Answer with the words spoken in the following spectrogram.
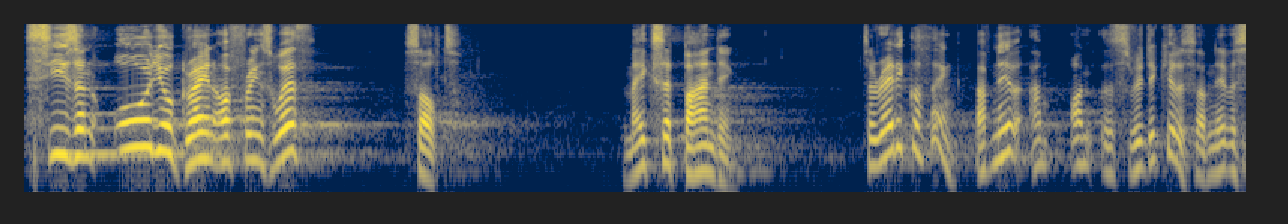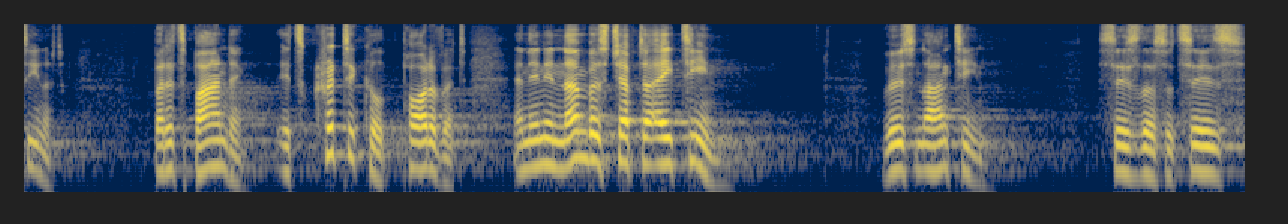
Season all your grain offerings with salt. Makes it binding. It's a radical thing. I've never, I'm on, it's ridiculous. I've never seen it. But it's binding. It's critical part of it. And then in Numbers chapter 18, verse 19, says this. It says,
